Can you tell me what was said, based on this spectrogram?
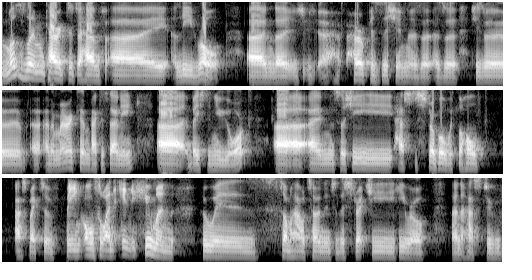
Muslim character to have a, a lead role. And uh, she, uh, her position as a as a she's a, a an American Pakistani uh, based in New York, uh, and so she has to struggle with the whole aspect of being also an inhuman who is somehow turned into this stretchy hero and has to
